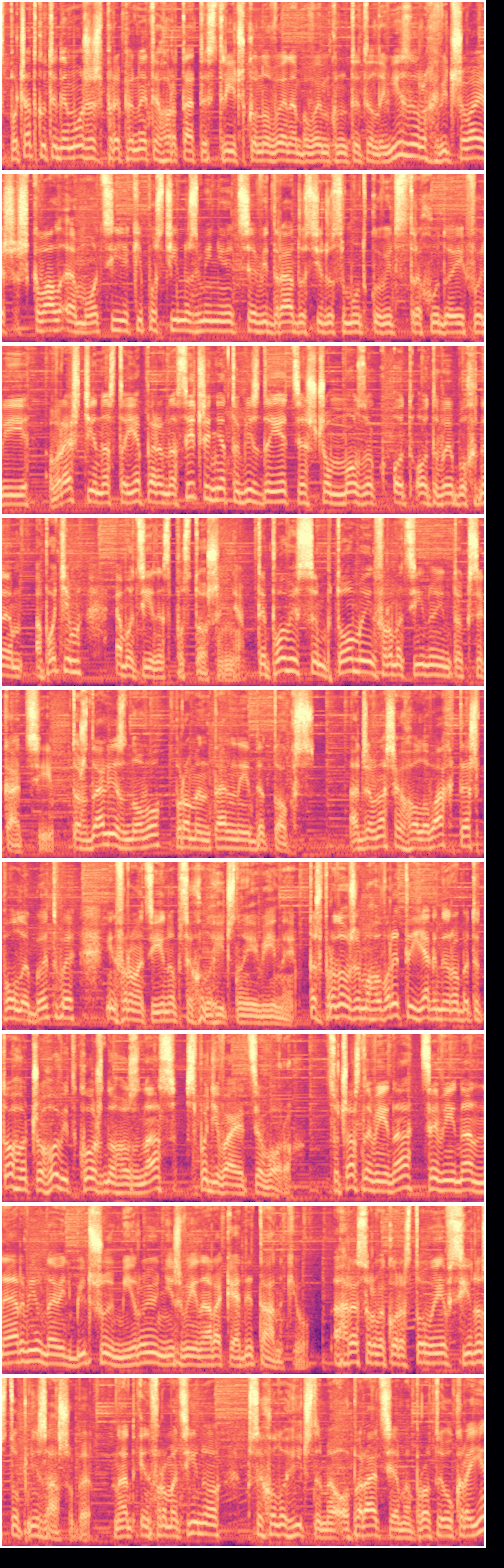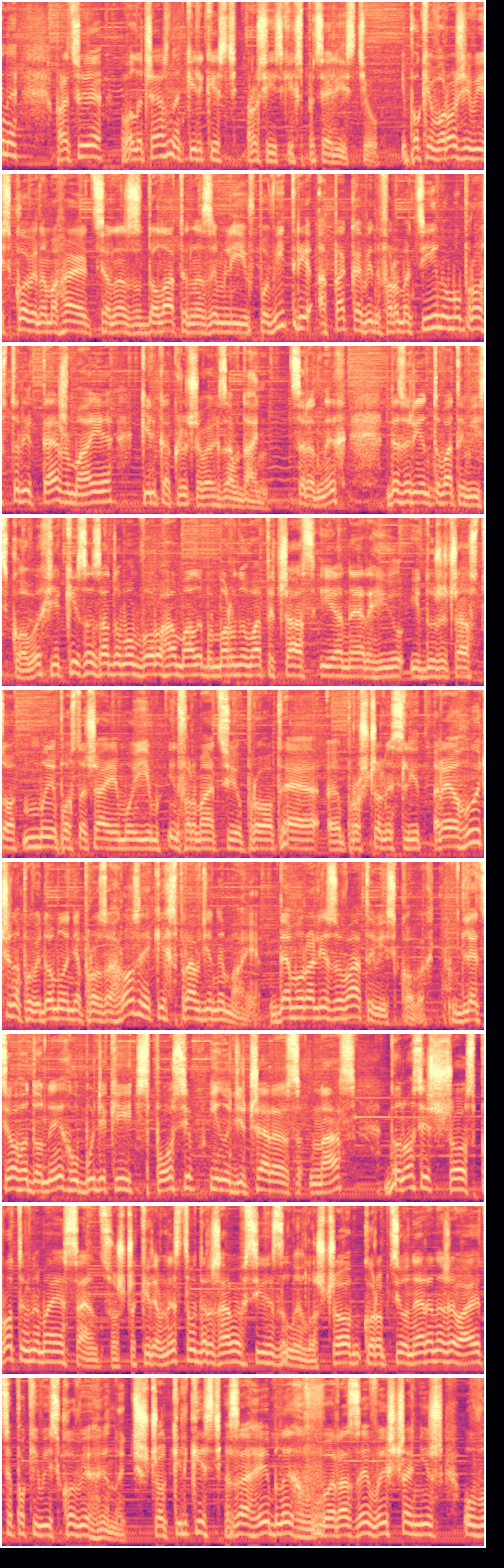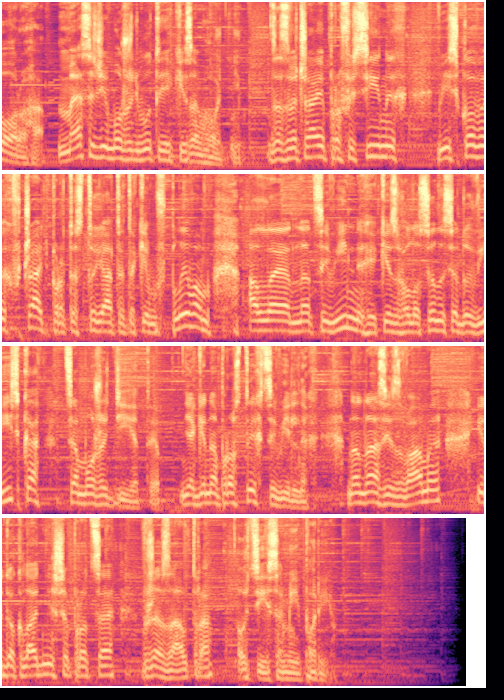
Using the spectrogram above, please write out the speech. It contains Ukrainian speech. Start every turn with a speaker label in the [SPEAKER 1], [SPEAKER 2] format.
[SPEAKER 1] Спочатку ти не можеш припинити гортати стрічку новин або вимкнути телевізор. Відчуваєш шквал емоцій, які постійно змінюються від радості до смутку, від страху до ейфорії. Врешті настає перенасичення. Тобі здається, що мозок от-от вибухне, а потім емоційне спустошення. Типові симптоми інформаційної інтоксикації. Тож далі знову про ментальний детокс. Адже в наших головах теж поле битви інформаційно-психологічної війни. Тож продовжимо говорити, як не робити того, чого від кожного з нас сподівається ворог. Сучасна війна це війна нервів навіть більшою мірою ніж війна ракет і танків. Агресор використовує всі доступні засоби. Над інформаційно-психологічними операціями проти України працює величезна кількість російських спеціалістів. І поки ворожі військові намагаються нас здолати на землі і в повітрі, атака в інформаційному просторі теж має кілька ключових завдань. Серед них дезорієнтувати військових, які за задумом ворога мали б марнувати час і енергію, і дуже часто ми постачаємо їм інформацію про те, е, про що не слід, реагуючи на повідомлення про загрози, яких справді немає, деморалізувати військових для цього до них у будь-який спосіб, іноді через нас, доносять, що спротив не має сенсу, що керівництво держави всіх злило, що корупціонери наживаються, поки військові гинуть, що кількість загиблих в рази вища ніж у ворога. Меседжі можуть бути які завгодні. Зазвичай професійних військових вчать протистояти таким впливам, але на цивільних, які зголосилися до війська, це може діяти, як і на простих цивільних, на нас із вами, і докладніше про це вже завтра, о цій самій порі.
